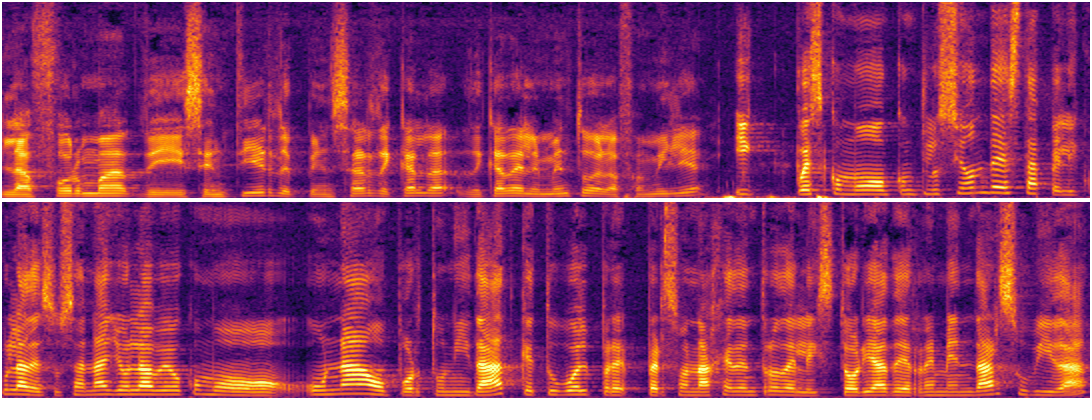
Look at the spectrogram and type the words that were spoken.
la forma de sentir, de pensar de cada, de cada elemento de la familia Y pues como conclusión de esta película de Susana, yo la veo como una oportunidad que tuvo el personaje dentro de la historia de remendar su vida,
